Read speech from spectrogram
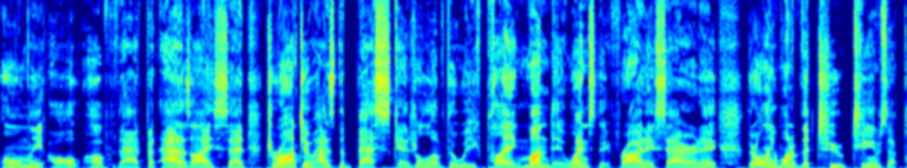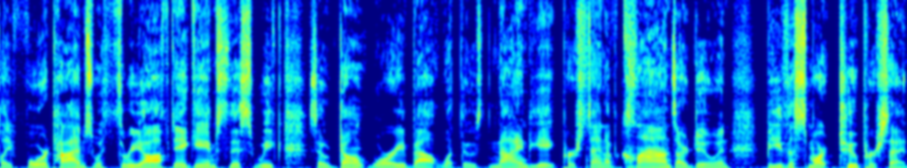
only all of that, but as I said, Toronto has the best schedule of the week, playing Monday, Wednesday, Friday, Saturday. They're only one of the two teams that play four times with three off day games this week. So don't worry about what those 98% of clowns are doing. Be the smart 2%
